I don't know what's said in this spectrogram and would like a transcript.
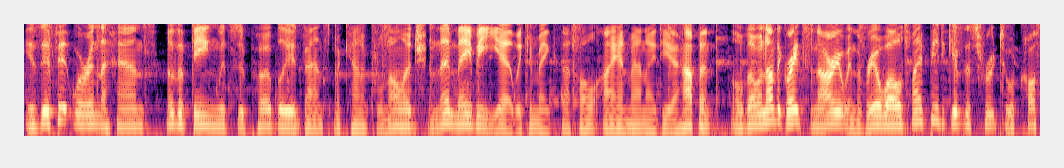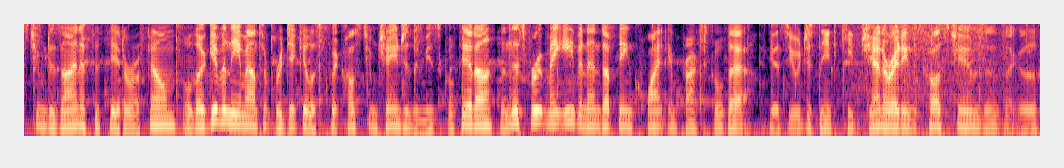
is if it were in the hands of a being with superbly advanced mechanical knowledge, and then maybe, yeah, we can make that whole Iron Man idea happen. Although another great scenario in the real world might be to give this fruit to a costume designer for theatre or film, although given the amount of ridiculous quick costume changes in musical theatre, then this fruit may even end up being quite impractical there, because you would just need to keep generating the costumes, and it's like, ugh.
